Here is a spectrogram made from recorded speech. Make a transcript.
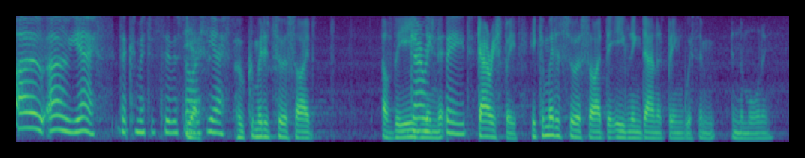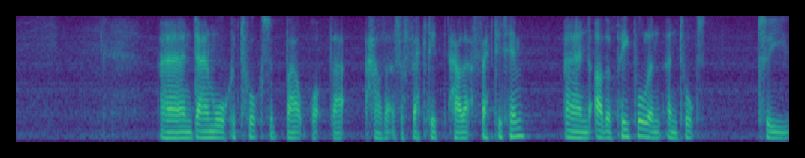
Oh, oh, yes, that committed suicide. Yes. who committed suicide of the Gary evening. that- Speed. Gary Speed. He committed suicide the evening Dan had been with him in the morning. And Dan Walker talks about what that, how that's affected, how that affected him and other people, and, and talks to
